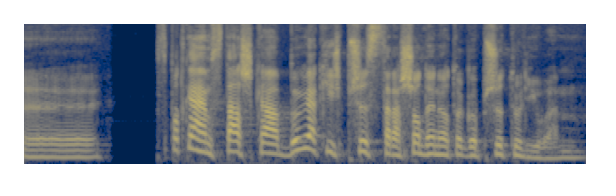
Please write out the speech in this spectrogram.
Y, spotkałem Staszka, był jakiś przestraszony, no to go przytuliłem.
